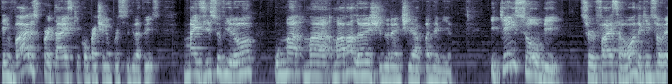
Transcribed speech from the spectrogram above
tem vários portais que compartilham cursos gratuitos, mas isso virou uma, uma, uma avalanche durante a pandemia. E quem soube surfar essa onda, quem soube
